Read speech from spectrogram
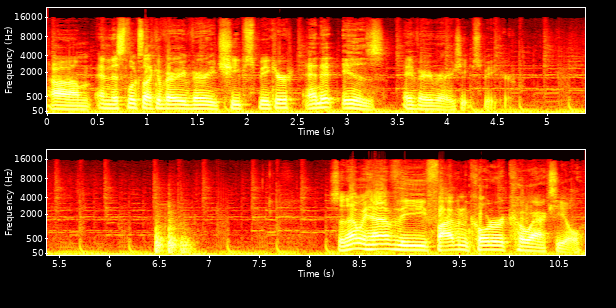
Um, and this looks like a very, very cheap speaker, and it is a very, very cheap speaker. So now we have the five and a quarter coaxial.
